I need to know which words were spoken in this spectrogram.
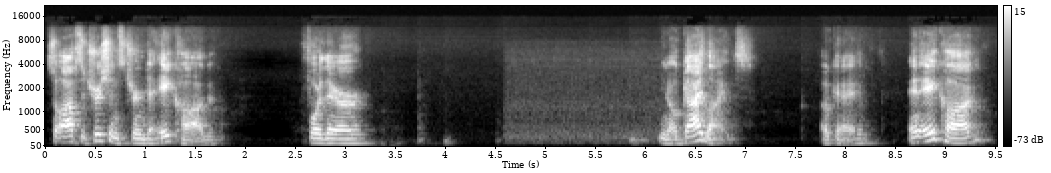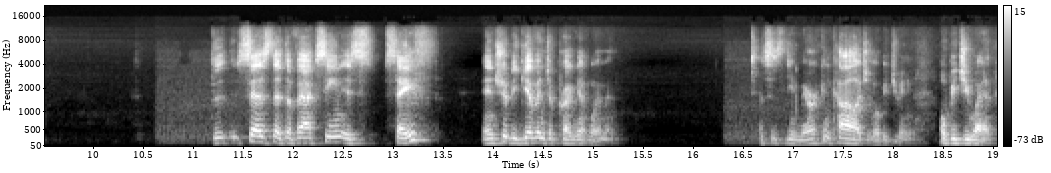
So, obstetricians turn to ACOG for their you know guidelines okay and acog th- says that the vaccine is safe and should be given to pregnant women this is the american college of OBGYN. OBGYN.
